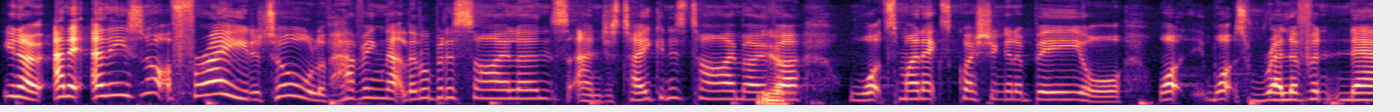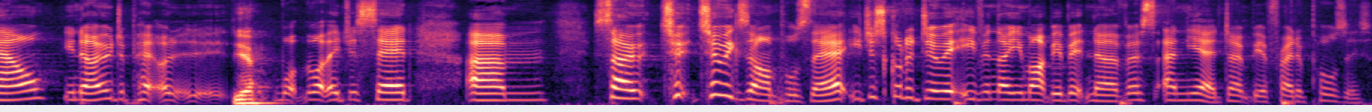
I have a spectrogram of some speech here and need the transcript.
you know," and it, and he's not afraid at all of having that little bit of silence and just taking his time over yeah. what's my next question going to be or what what's relevant now, you know, depend uh, yeah. what what they just said. Um, so two two examples there. You just got to do it, even though you might be a bit nervous, and yeah, don't be afraid of pauses.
